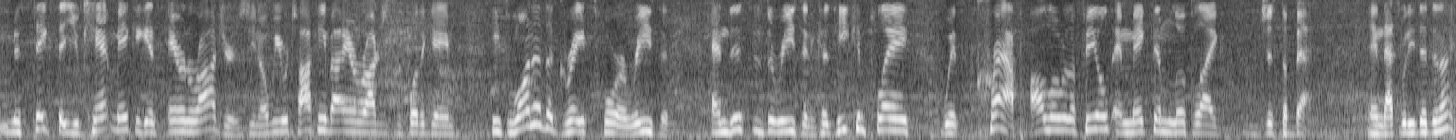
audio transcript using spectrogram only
mistakes that you can't make against Aaron Rodgers. You know, we were talking about Aaron Rodgers before the game. He's one of the greats for a reason. And this is the reason because he can play with crap all over the field and make them look like just the best. And that's what he did tonight.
